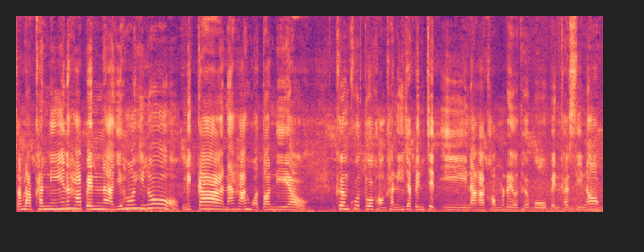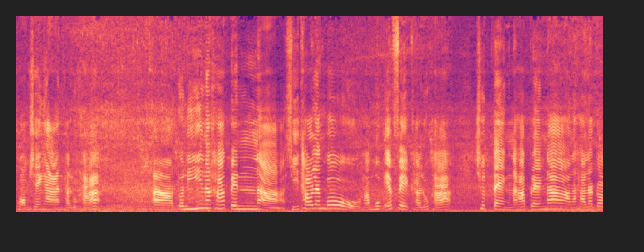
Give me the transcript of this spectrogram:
สำหรับคันนี้นะคะ เป็นยี่ห้อฮิโน่เมกานะคะ หัวตอนเดียว เครื่องคู่ตัวของคันนี้จะเป็น 7e นะคะคอมเรลเทอร์โบเป็นคัสซีนพร้อมใช้งานค่ะลูกค้า ตัวนี้นะคะเป็นอ่าสีเทาแลมโบค่ะมุกเอฟเฟกค่ะลูกค้าชุดแต่งนะคะ แปลงหน้านะคะ แล้วก็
